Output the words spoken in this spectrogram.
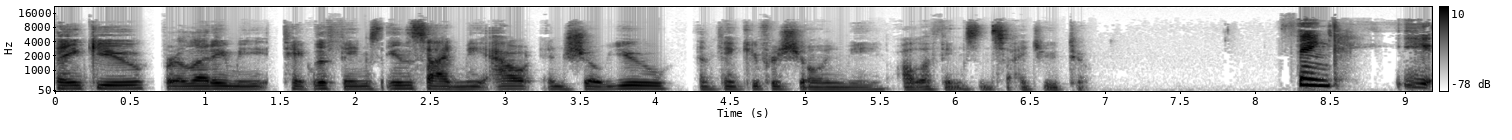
Thank you for letting me take the things inside me out and show you. And thank you for showing me all the things inside you too. Thank you.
